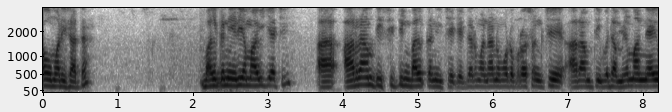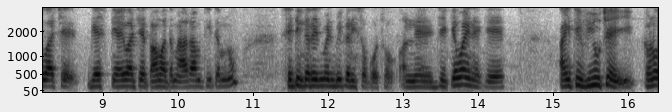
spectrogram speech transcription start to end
આવો મારી સાથે. બાલ્કની એરિયામાં આવી ગયા છીએ. આ આરામથી સિટિંગ બાલ્કની છે કે ઘરમાં નાનો મોટો પ્રસંગ છે. આરામથી બધા મહેમાનને આવ્યા છે ગેસ્ટને આવ્યા છે. તો આમાં તમે આરામથી તેમનું સિટિંગ અરેન્જમેન્ટ બી કરી શકો છો. અને જે કહેવાય ને કે અહીંથી વ્યૂ છે એ ઘણો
